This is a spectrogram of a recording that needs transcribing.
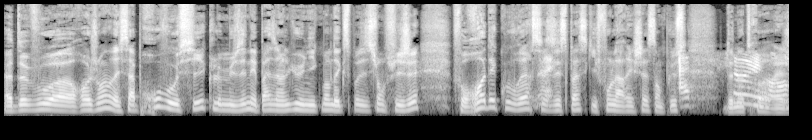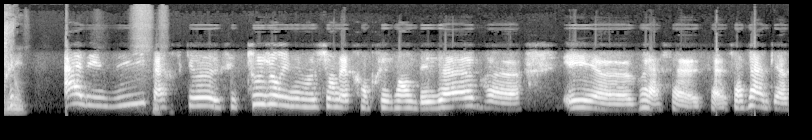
de vous euh, rejoindre. Et ça prouve aussi que le musée n'est pas un lieu uniquement d'exposition figée. Il faut redécouvrir ces espaces qui font la richesse en plus de notre région allez-y parce que c'est toujours une émotion d'être en présence des œuvres euh, et euh, voilà ça, ça, ça, fait un bien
